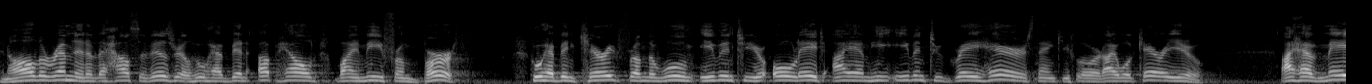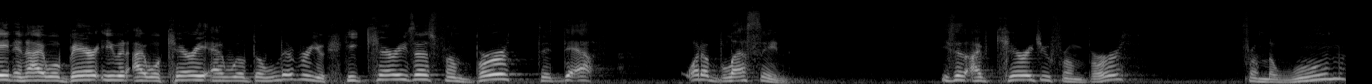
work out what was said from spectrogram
and all the remnant of the house of Israel who have been upheld by me from birth, who have been carried from the womb even to your old age. I am He, even to gray hairs. Thank you, Lord. I will carry you. I have made and I will bear, even I will carry and will deliver you. He carries us from birth to death. What a blessing. He says, I've carried you from birth, from the womb,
